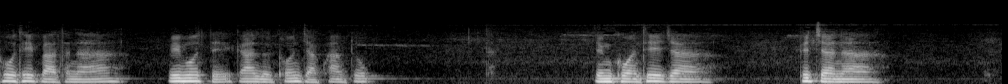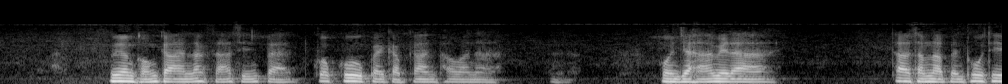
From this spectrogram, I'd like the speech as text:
ผู้ที่ปรารถนาวิมุตติการหลุดพ้นจากความทุกข์จึงควรที่จะพิจารณา เรื่องของการรักษาศีลแปดควบคู่ไปกับการภาวนา ควรจะหาเวลา ถ้าสำหรับเป็นผู้ที่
